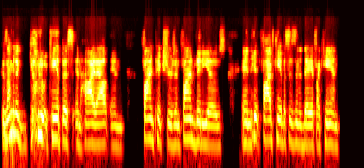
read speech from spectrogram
because I'm going to go to a campus and hide out and find pictures and find videos and hit five campuses in a day if I can.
